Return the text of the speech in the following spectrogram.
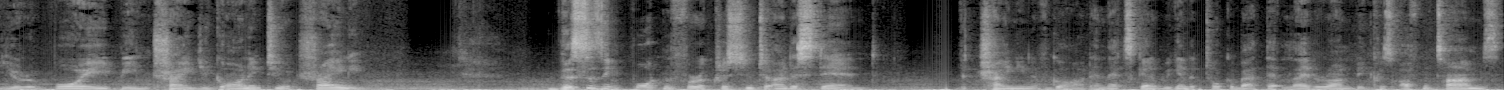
you're a boy being trained. You've gone into your training. This is important for a Christian to understand the training of God, and that's going. We're going to talk about that later on because oftentimes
